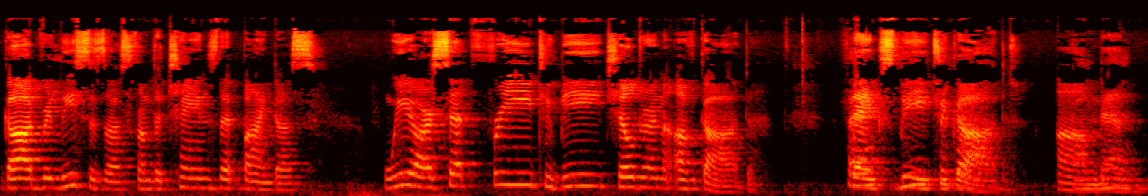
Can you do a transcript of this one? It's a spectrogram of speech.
God releases us from the chains that bind us. We are set free to be children of God. Thanks be to God. Amen.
